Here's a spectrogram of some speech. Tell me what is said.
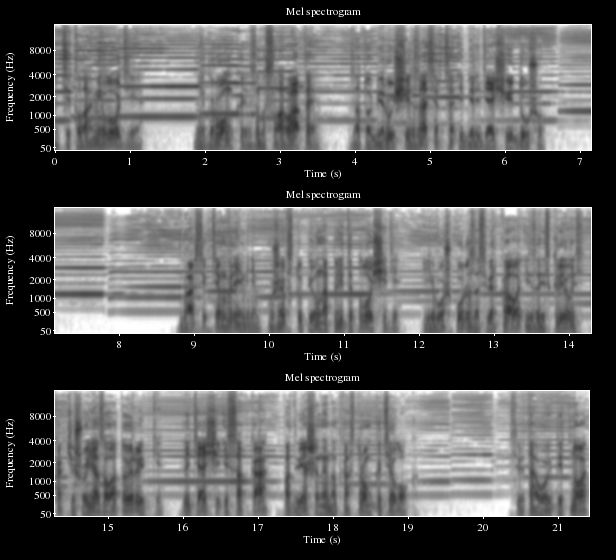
Потекла мелодия. Негромкое, замысловатое, зато берущее за сердце и бередящее душу. Барсик тем временем уже вступил на плиты площади, и его шкура засверкала и заискрилась, как чешуя золотой рыбки, летящей из садка, подвешенный над костром котелок. Световое пятно,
